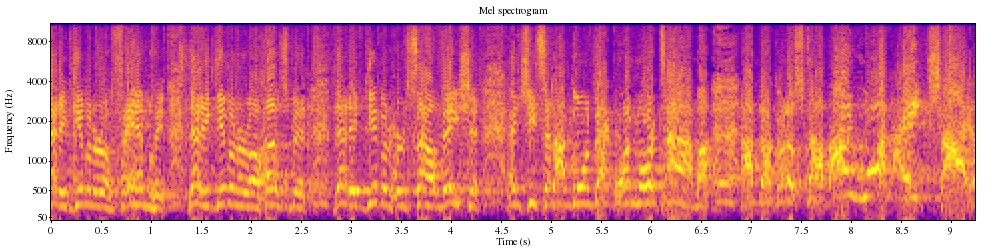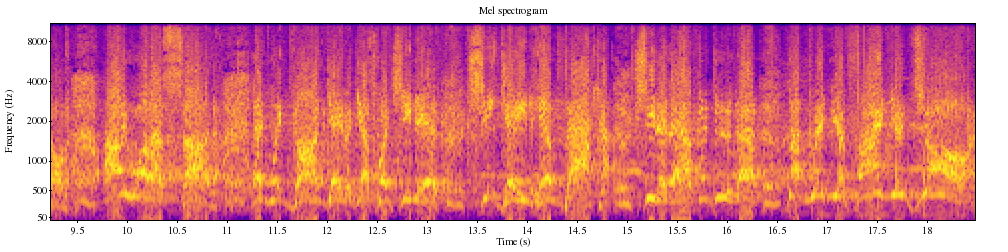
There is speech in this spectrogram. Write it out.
that had given her a family, that had given her a husband, that had given her salvation. And she said, I'm going back one more time. I'm not going to stop. I want a child. I want a son. And when God gave it, guess what she did? She gave him back. She didn't have to do that. But when you find your joy,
